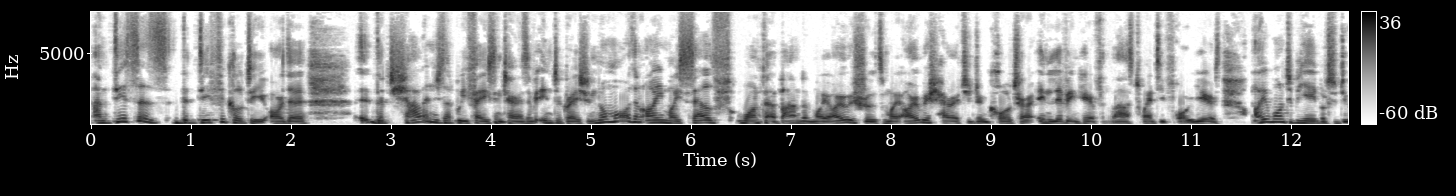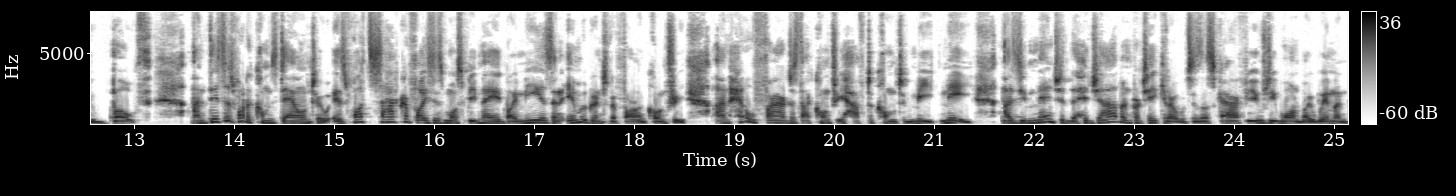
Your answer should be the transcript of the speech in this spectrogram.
And this is the difficulty or the, the challenge that we face in terms of integration, no more than I myself want to abandon my Irish roots, my Irish heritage and culture in living here for the last 24 years. I want to be able to do both. And this is what it comes down to is what sacrifices must be made by me as an immigrant in a foreign country and how far does that country have to come to meet me? As you mentioned, the hijab in particular, which is a scarf usually worn by women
